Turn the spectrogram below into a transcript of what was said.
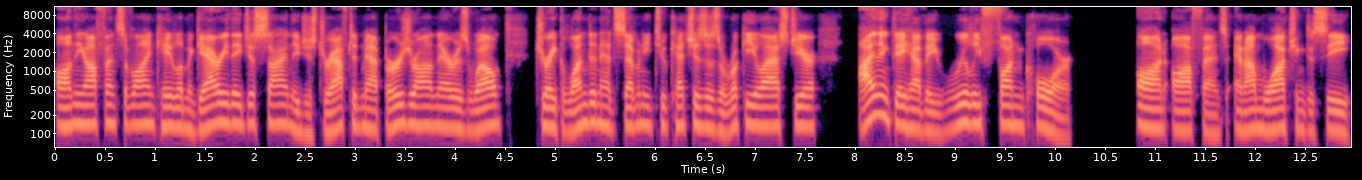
on the offensive line. Kaleb McGary, they just signed. They just drafted Matt Bergeron there as well. Drake London had 72 catches as a rookie last year. I think they have a really fun core on offense, and I'm watching to see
